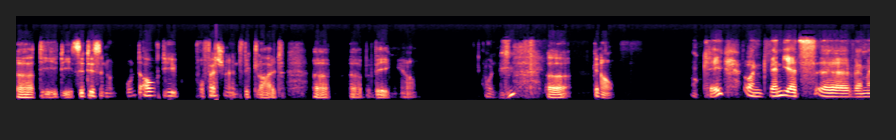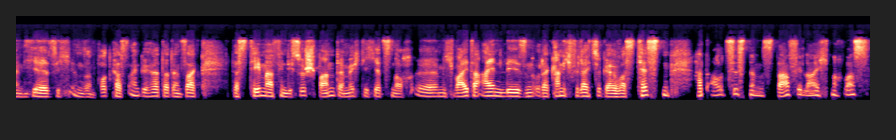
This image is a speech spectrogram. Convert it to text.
äh, die, die Citizen und, auch die Professional-Entwickler halt äh, äh, bewegen. Ja. Und mhm. äh, genau. Okay, und wenn jetzt, äh, wenn man hier sich unseren Podcast angehört hat, dann sagt, das Thema finde ich so spannend, da möchte ich jetzt noch äh, mich weiter einlesen oder kann ich vielleicht sogar was testen. Hat OutSystems da vielleicht noch was?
